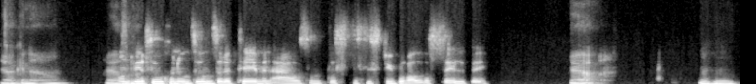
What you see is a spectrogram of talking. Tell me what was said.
Ja, genau. Ja, und so. wir suchen uns unsere Themen aus und das, das ist überall dasselbe. Ja. Mhm.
